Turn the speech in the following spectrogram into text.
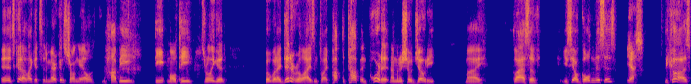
It's good. I like it. It's an American strong ale, hoppy, deep, malty. It's really good. But what I didn't realize until I popped the top and poured it, and I'm going to show Jody my glass of. You see how golden this is? Yes. Because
